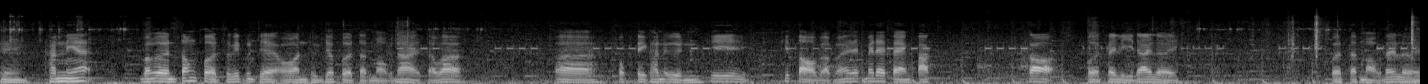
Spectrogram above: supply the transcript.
โอเคคันนี้บังเอิญต้องเปิดสวิตช์กุญแจออนถึงจะเปิดตัดหมอกได้ แต่ว่าปกติคันอื่นที่ที่ต่อแบบไม่ได้ไม่ได้แปลงปลั๊กก็เปิดไฟหลีได้เลย เปิดตัดหมอกได้เลย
